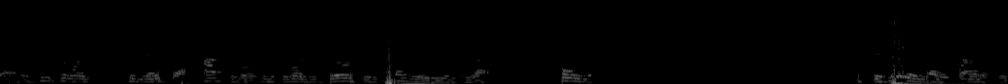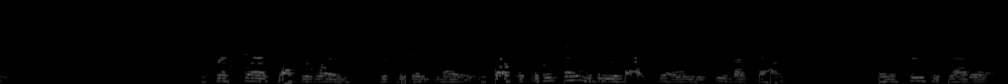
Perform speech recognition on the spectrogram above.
that, and He's the one who makes that possible. He's the one who builds the integrity into us. Wholeness. It's the healing that He promises. In 1 John chapter 1, verses 8 and 9, He tells us if we claim to be without sin, we deceive ourselves, and the truth is not in us.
